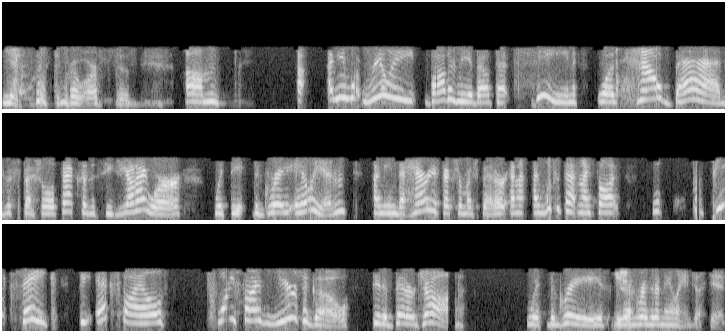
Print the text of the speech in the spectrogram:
Yeah, the pro orifices. Um, I mean, what really bothered me about that scene was how bad the special effects and the CGI were with the the gray alien. I mean, the Harry effects are much better, and I, I looked at that and I thought, well, for Pete's sake, the X Files 25 years ago did a better job with the Greys Yeah. than Resident Alien just did.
